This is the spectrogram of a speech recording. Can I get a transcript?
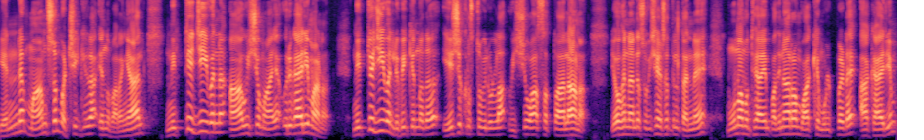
എന്റെ മാംസം ഭക്ഷിക്കുക എന്ന് പറഞ്ഞാൽ നിത്യജീവന് ആവശ്യമായ ഒരു കാര്യമാണ്. നിത്യജീവൻ ലഭിക്കുന്നത് യേശുക്രിസ്തുവിലുള്ള വിശ്വാസത്താലാണ്. യോഹന്നാന്റെ സുവിശേഷത്തിൽ തന്നെ മൂന്നാം അധ്യായം പതിനാറാം വാക്യം ഉൾപ്പെടെ ആ കാര്യം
